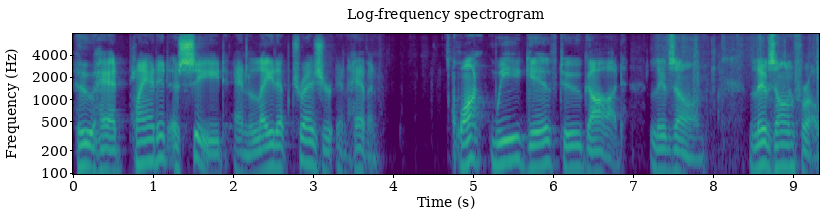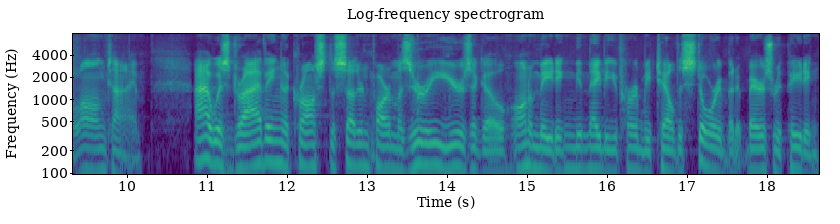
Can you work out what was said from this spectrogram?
who had planted a seed and laid up treasure in heaven. What we give to God lives on, lives on for a long time. I was driving across the southern part of Missouri years ago on a meeting. Maybe you've heard me tell this story, but it bears repeating.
